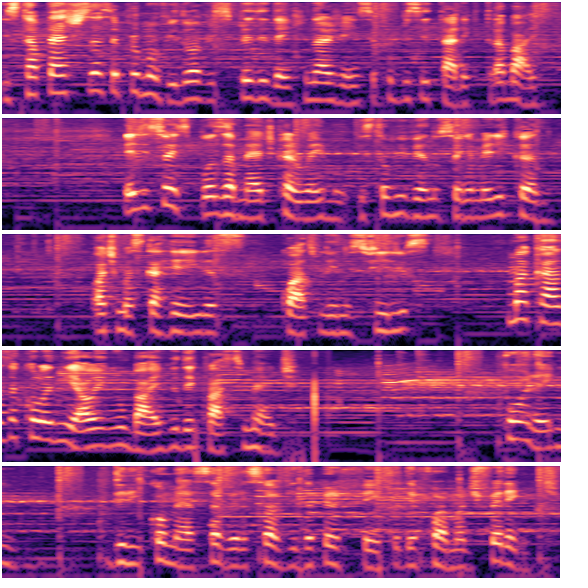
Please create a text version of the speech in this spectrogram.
está prestes a ser promovido a vice-presidente na agência publicitária que trabalha. Ele e sua esposa médica Rainbow estão vivendo o sonho americano. Ótimas carreiras, quatro lindos filhos, uma casa colonial em um bairro de classe média. Porém, Dri começa a ver sua vida perfeita de forma diferente,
